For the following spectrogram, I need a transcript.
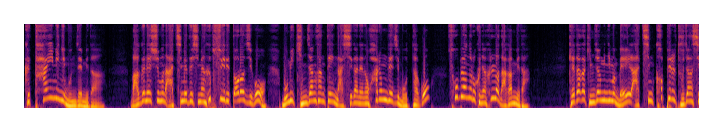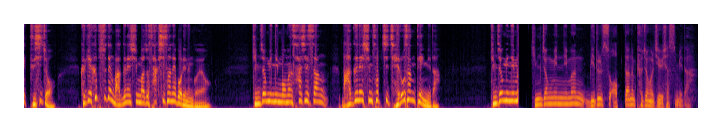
그 타이밍이 문제입니다. 마그네슘은 아침에 드시면 흡수율이 떨어지고 몸이 긴장 상태인 낮 시간에는 활용되지 못하고 소변으로 그냥 흘러나갑니다. 게다가 김정민님은 매일 아침 커피를 두 잔씩 드시죠. 그게 흡수된 마그네슘마저 삭시선해버리는 거예요. 김정민님 몸은 사실상 마그네슘 섭취 제로 상태입니다. 김정민님은 김정민님은 믿을 수 없다는 표정을 지으셨습니다.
